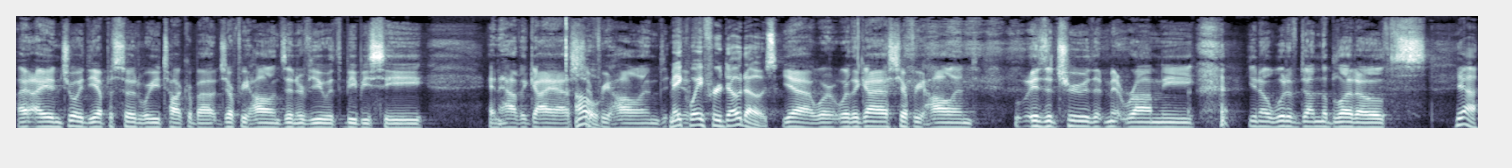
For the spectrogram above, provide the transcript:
I, I enjoyed the episode where you talk about Jeffrey Holland's interview with the BBC and how the guy asked Oh. Jeffrey Holland, Make if- way for dodos. yeah, where, where the guy asked Jeffrey Holland, is it true that Mitt Romney, you know, would have done the blood oaths? Yeah.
